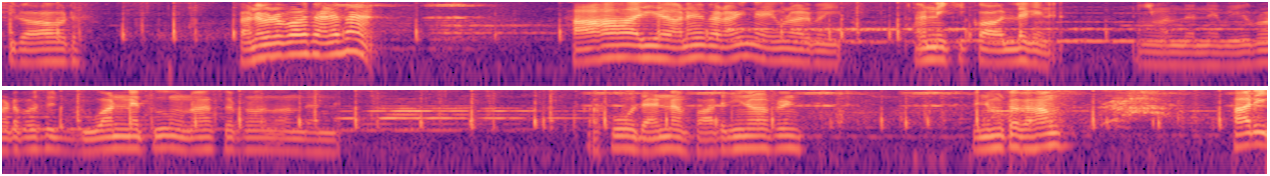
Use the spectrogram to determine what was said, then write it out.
සිරාවට. පැනවට බල පැන පැන. හා හරි අනේ පැනයි නෑ වුණාට මේ අන්න එක කල්ලගෙන මේ මන් දන්නේ බේරුණාට පස්සේ දුවන්නේ නැතුව මොනා කරනවද මන් දන්නේ අකෝ දැන් නම් පාට දිනවා ෆ්‍රෙන්ඩ්ස් මෙන්න මුට ගහමු? හරි.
